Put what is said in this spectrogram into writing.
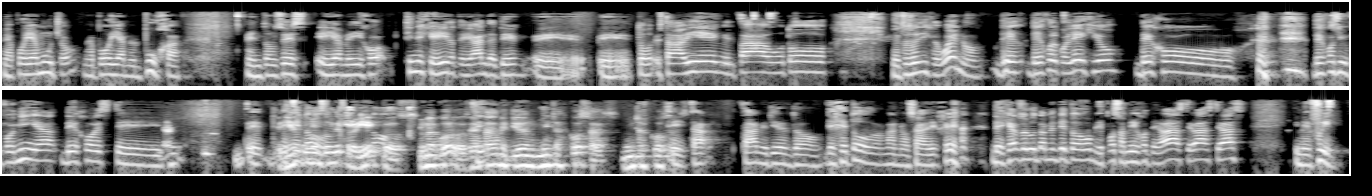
me apoya mucho, me apoya, me empuja. Entonces ella me dijo, tienes que irte, ándate, eh, eh, todo, estaba bien, el pago, todo. Entonces dije, bueno, de- dejo el colegio, dejo, dejo sinfonía, dejo este, de- Tenías un todo. montón de proyectos, yo me acuerdo, o sea, Sí. estabas metido en muchas cosas, muchas Sí, cosas. está, estaba metido en todo. Dejé todo, hermano. O sea, dejé, dejé absolutamente todo. Mi esposa me dijo, te vas, te vas, te vas. Y me fui.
